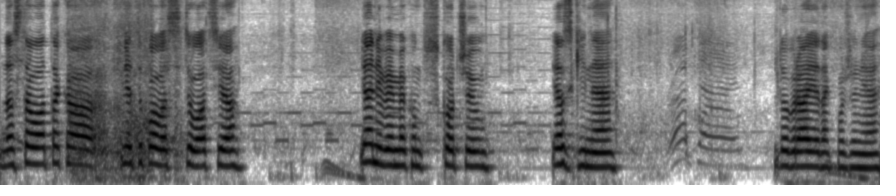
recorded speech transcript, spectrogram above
Nastała taka nietypowa sytuacja. Ja nie wiem jak on tu skoczył. Ja zginę. Dobra, jednak może nie.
